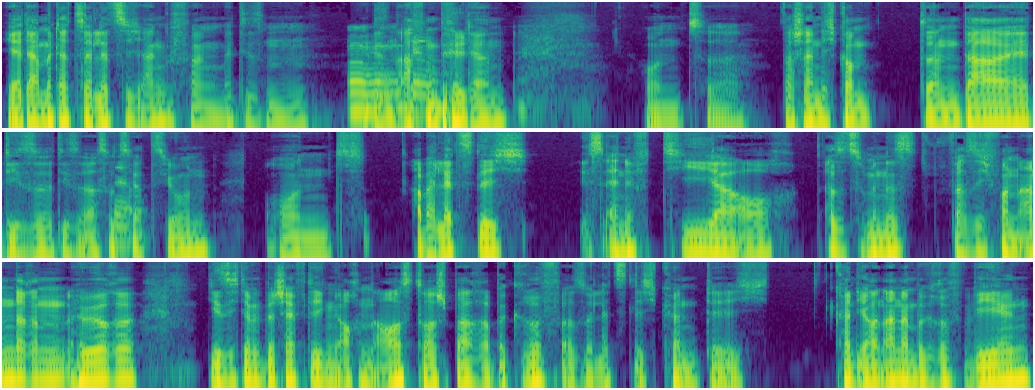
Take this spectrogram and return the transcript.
Ja, damit hat es ja letztlich angefangen mit diesen, mhm, mit diesen genau. Affenbildern. Und äh, wahrscheinlich kommt dann daher diese, diese Assoziation. Ja. Und aber letztlich ist NFT ja auch, also zumindest was ich von anderen höre, die sich damit beschäftigen, auch ein austauschbarer Begriff. Also letztlich könnte ich, könnte ich auch einen anderen Begriff wählen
